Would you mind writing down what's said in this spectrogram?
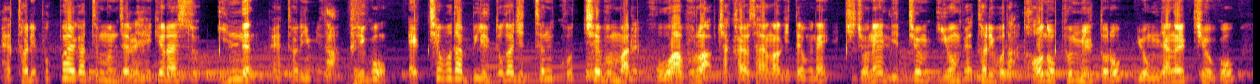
배터리 폭발 같은 문제를 해결할 수 있는 배터리입니다. 그리고 액체보다 밀도가 짙은 고체 분말을 고압으로 압착하여 사용하기 때문에 기존의 리튬 이온 배터리보다 더 높은 밀도로 용량을 키우고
